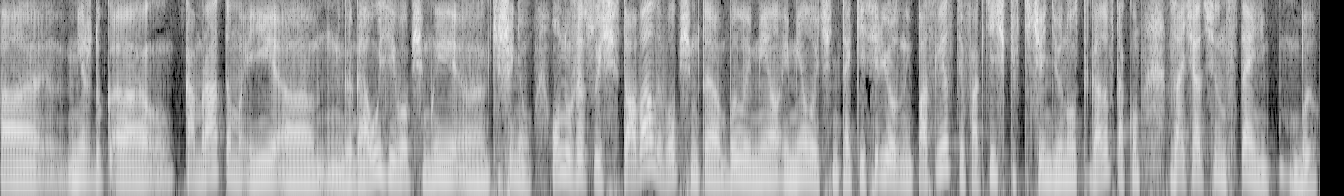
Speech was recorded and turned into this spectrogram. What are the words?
э, между э, Камратом и э, Гагаузией, в общем, и э, Кишинем. Он уже существовал и, в общем-то, был, имел, имел очень такие серьезные последствия. Фактически в течение 90-х годов в таком зачаточном состоянии был.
